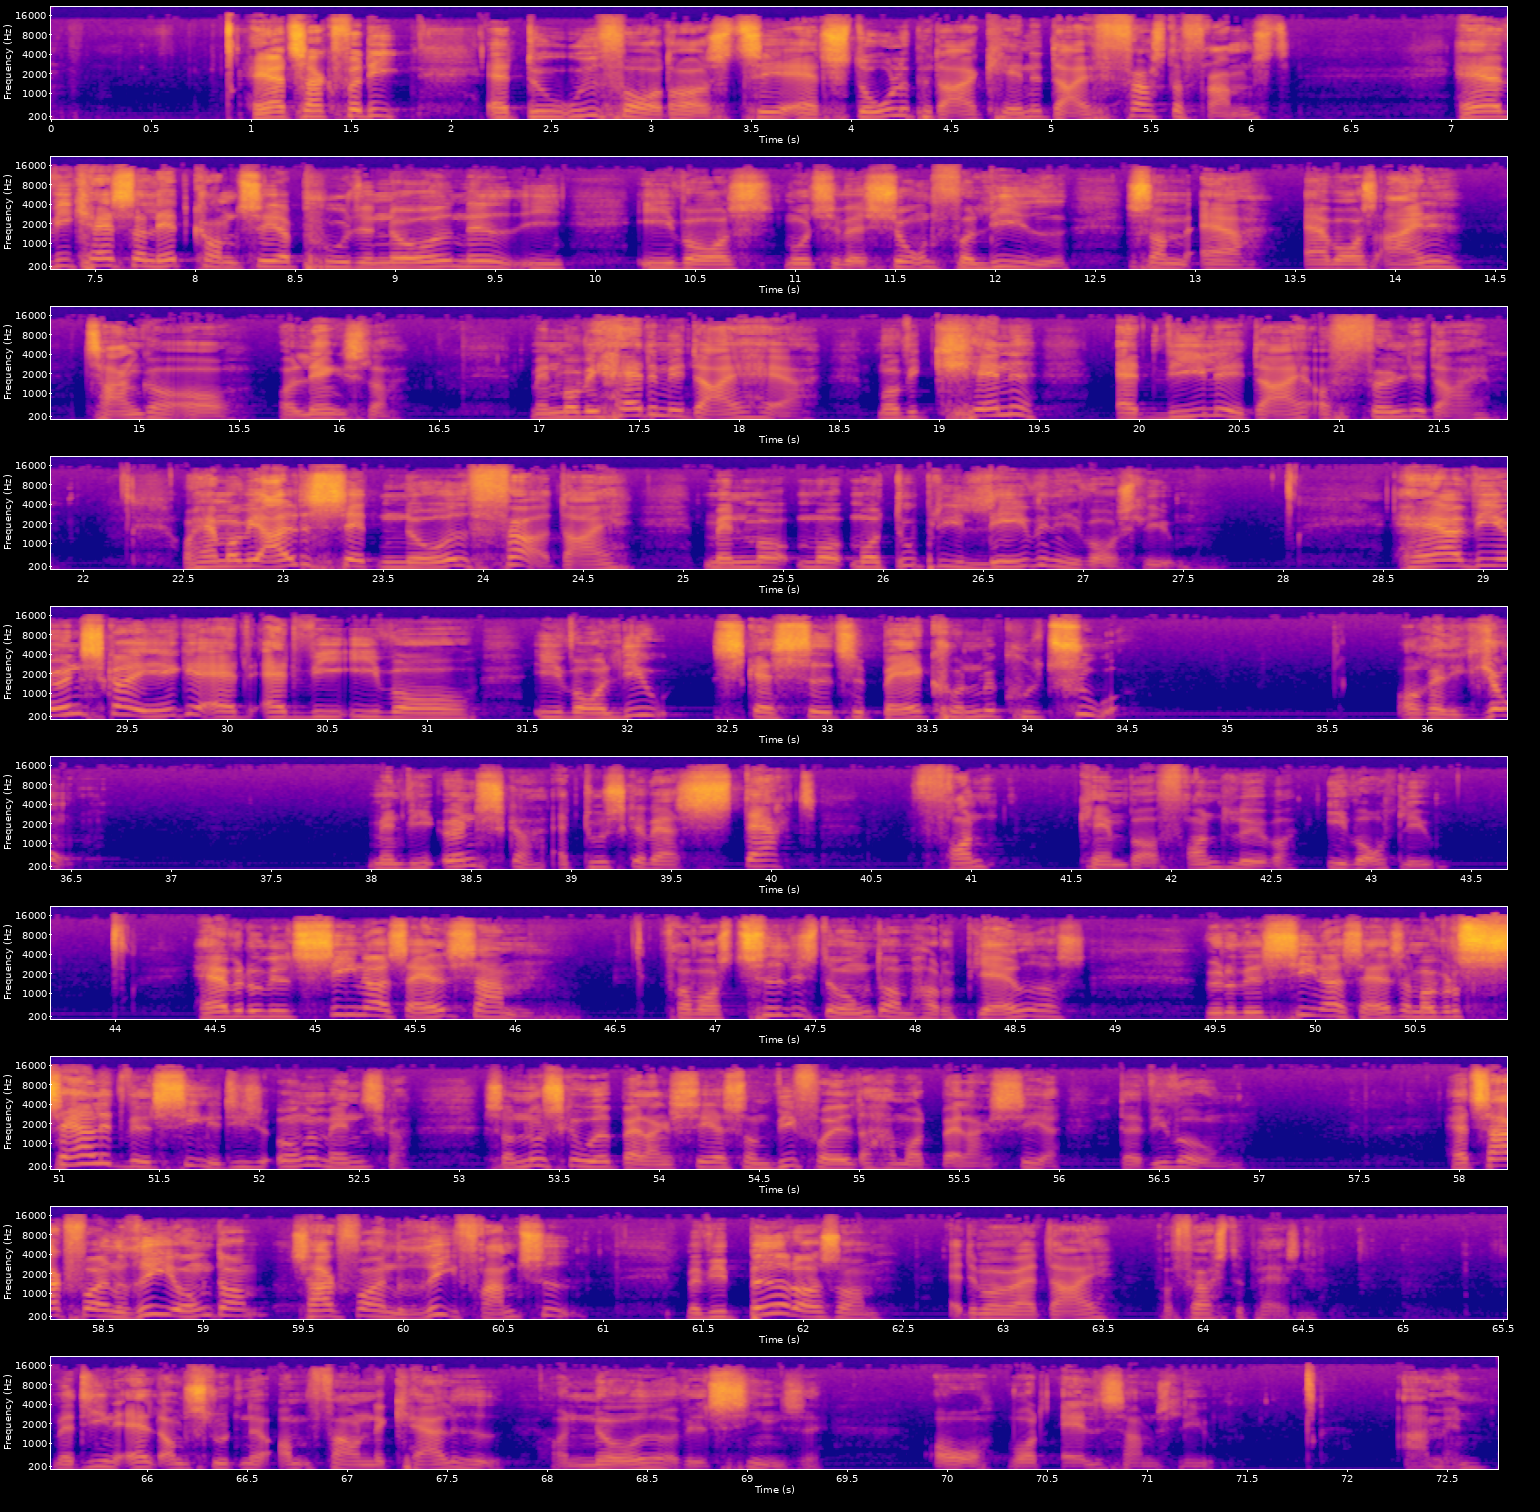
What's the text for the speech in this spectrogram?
Herre, tak fordi, at du udfordrer os til at stole på dig og kende dig først og fremmest. Herre, vi kan så let komme til at putte noget ned i, i vores motivation for livet, som er, er vores egne tanker og, og længsler. Men må vi have det med dig, her. Må vi kende at hvile i dig og følge dig. Og her må vi aldrig sætte noget før dig, men må, må, må du blive levende i vores liv. Herre, vi ønsker ikke, at, at vi i vores, i vores liv skal sidde tilbage kun med kultur og religion. Men vi ønsker, at du skal være stærkt frontkæmper og frontløber i vort liv. Her vil du velsigne os alle sammen. Fra vores tidligste ungdom har du bjerget os. Vil du velsigne os alle sammen, og vil du særligt velsigne disse unge mennesker, som nu skal ud og balancere, som vi forældre har måttet balancere, da vi var unge. Her tak for en rig ungdom, tak for en rig fremtid, men vi beder dig også om, at det må være dig på førstepladsen. Med din altomsluttende, omfavnende kærlighed og nåde og velsignelse over vort allesammens liv. Amen.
